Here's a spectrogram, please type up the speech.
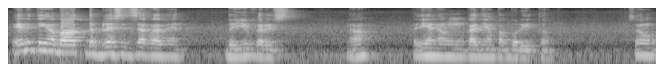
Anything about the Blessed Sacrament, the Eucharist. No? Yan ang kanyang paborito. So,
